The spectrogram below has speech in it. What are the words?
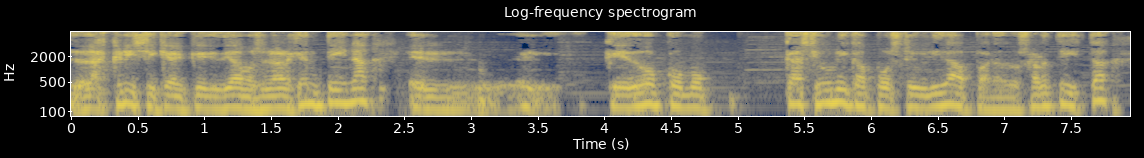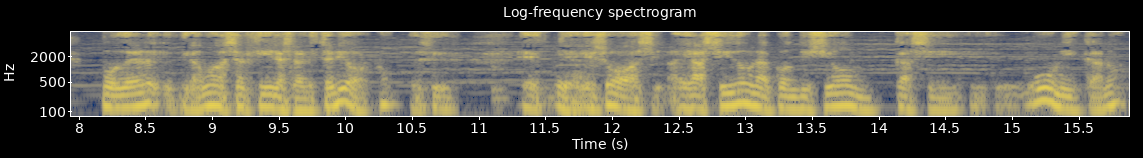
las crisis que, digamos en Argentina, el, quedó como casi única posibilidad para los artistas poder, digamos, hacer giras al exterior, ¿no? Es decir, este, eso ha, ha, sido una condición casi única, ¿no?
